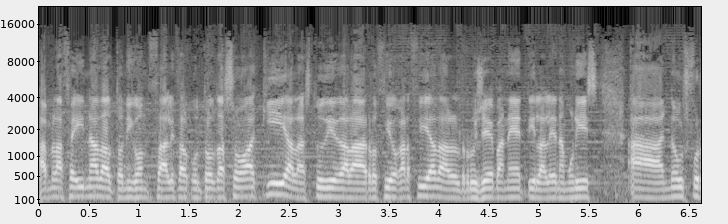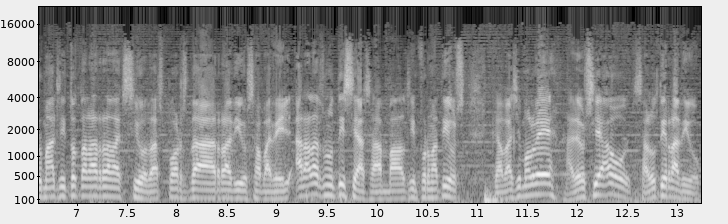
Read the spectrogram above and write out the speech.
amb la feina del Toni González al control de so aquí, a l'estudi de la Rocío García, del Roger Benet i l'Helena Morís a nous formats i tota la redacció d'Esports de Ràdio Sabadell. Ara les notícies amb els informatius. Que vagi molt bé. Adéu-siau. Salut i ràdio.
